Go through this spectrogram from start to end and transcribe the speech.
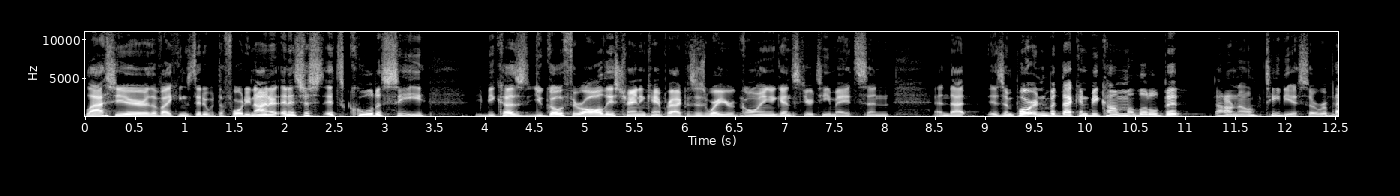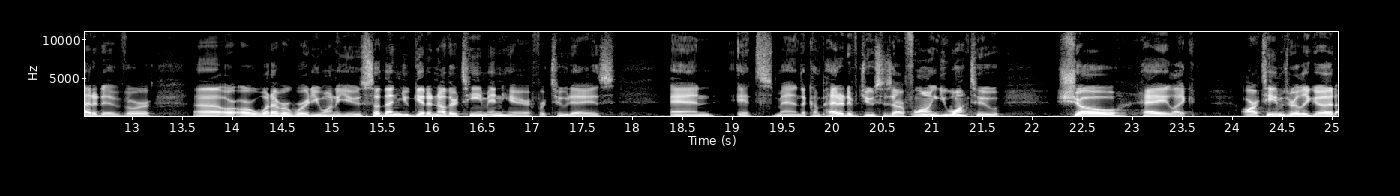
last year the Vikings did it with the 49ers and it's just it's cool to see because you go through all these training camp practices where you're going against your teammates and and that is important, but that can become a little bit I don't know tedious or mm-hmm. repetitive or, uh, or or whatever word you want to use. So then you get another team in here for two days, and it's man the competitive juices are flowing. You want to show hey like our team's really good.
